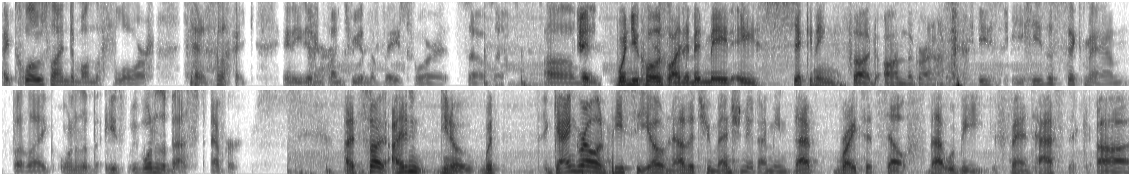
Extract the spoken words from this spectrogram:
I clotheslined him on the floor and like and he didn't punch me in the face for it. So um And when you clotheslined him, it made a sickening thud on the ground. he's he's a sick man, but like one of the he's one of the best ever. I'd so I didn't, you know, with Gangrel and PCO. Now that you mention it, I mean that writes itself. That would be fantastic. Uh,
